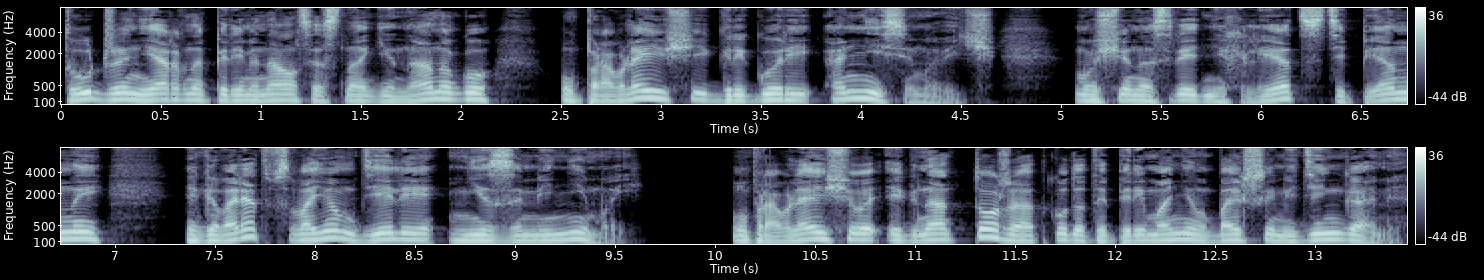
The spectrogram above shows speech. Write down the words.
Тут же нервно переминался с ноги на ногу управляющий Григорий Анисимович, мужчина средних лет, степенный и, говорят, в своем деле незаменимый. Управляющего Игнат тоже откуда-то переманил большими деньгами,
